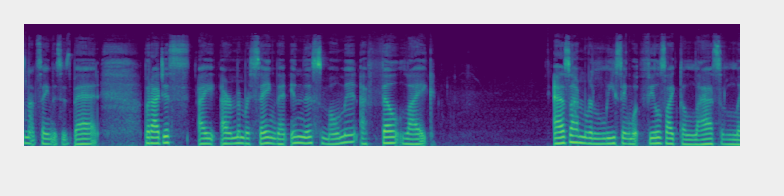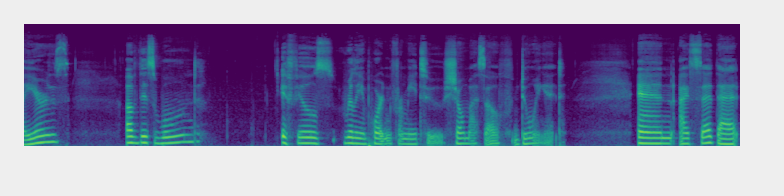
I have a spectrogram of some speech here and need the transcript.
I'm not saying this is bad, but I just I I remember saying that in this moment I felt like as I'm releasing what feels like the last layers of this wound, it feels really important for me to show myself doing it. And I said that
